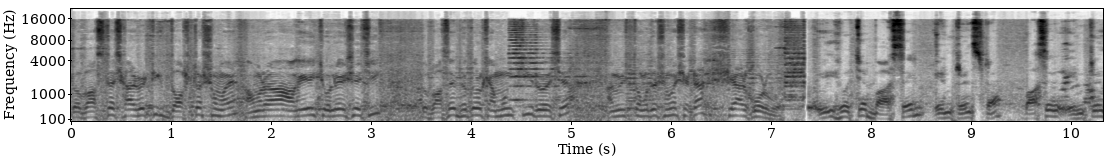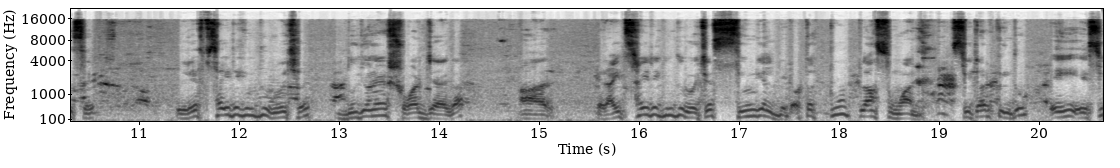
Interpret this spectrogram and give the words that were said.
তো বাসটা ছাড়বে ঠিক দশটার সময়। আমরা আগেই চলে এসেছি। তো বাসের ভেতর কেমন কি রয়েছে, আমি তোমাদের সঙ্গে সেটা শেয়ার করব। এই হচ্ছে বাসের এন্ট্রেন্সটা বাসের এন্ট্রেন্সে লেফট সাইডে কিন্তু রয়েছে দুজনের শোয়ার জায়গা। আর রাইট সাইডে কিন্তু রয়েছে সিঙ্গেল বেড অর্থাৎ টু প্লাস ওয়ান সিটার কিন্তু এই এসি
